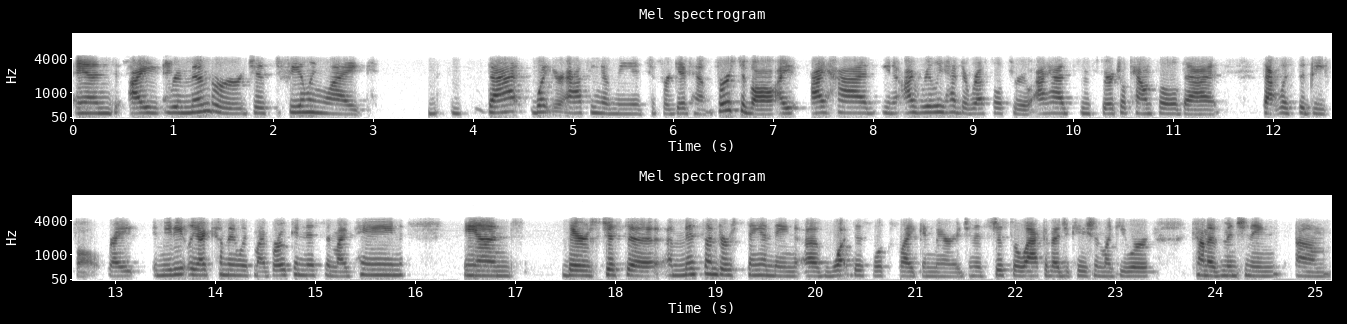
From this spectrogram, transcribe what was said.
and I remember just feeling like that what you're asking of me is to forgive him. First of all, I I had you know I really had to wrestle through. I had some spiritual counsel that that was the default, right? Immediately I come in with my brokenness and my pain, and there's just a, a misunderstanding of what this looks like in marriage. And it's just a lack of education, like you were kind of mentioning um,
